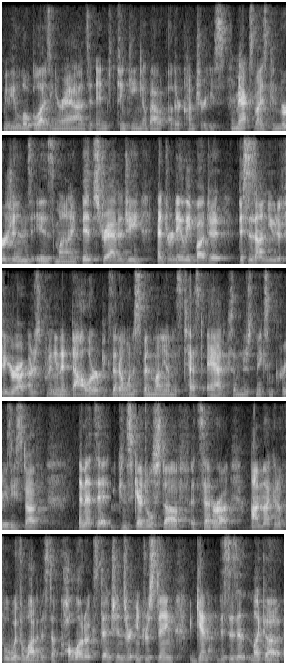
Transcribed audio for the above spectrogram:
maybe localizing your ads and, and thinking about other countries. Maximize conversions is my bid strategy. Enter daily budget. This is on you to figure out. I'm just putting in a dollar because I don't want to spend money on this test ad because I'm gonna just make some crazy stuff. And that's it. You can schedule stuff, etc. I'm not gonna fool with a lot of this stuff. Call out extensions are interesting. Again, this isn't like a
